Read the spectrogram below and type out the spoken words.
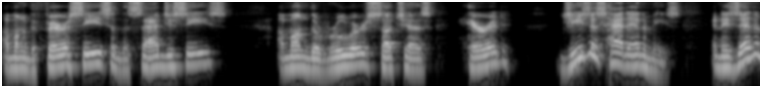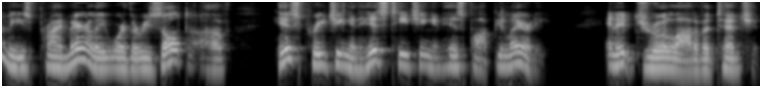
among the Pharisees and the Sadducees, among the rulers such as Herod. Jesus had enemies and his enemies primarily were the result of his preaching and his teaching and his popularity, and it drew a lot of attention.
